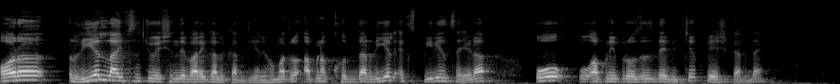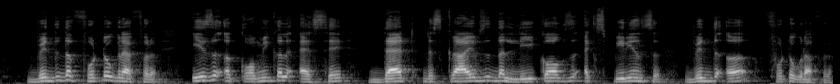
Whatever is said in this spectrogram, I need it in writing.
ਔਰ real life situation ਦੇ ਬਾਰੇ ਗੱਲ ਕਰਦੀਆਂ ਨੇ ਉਹ ਮਤਲਬ ਆਪਣਾ ਖੁਦ ਦਾ ਰੀਅਲ ਐਕਸਪੀਰੀਅੰਸ ਹੈ ਜਿਹੜਾ ਉਹ ਉਹ ਆਪਣੀ ਪ੍ਰੋਜ਼ਸ ਦੇ ਵਿੱਚ ਪੇਸ਼ ਕਰਦਾ ਹੈ with the photographer is a comical essay that describes the Leacock's experience with a photographer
